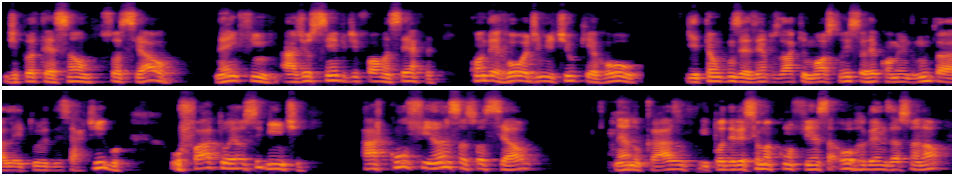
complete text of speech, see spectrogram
de proteção social, né? enfim, agiu sempre de forma certa. Quando errou, admitiu que errou, e tem alguns exemplos lá que mostram isso, eu recomendo muito a leitura desse artigo. O fato é o seguinte: a confiança social, né, no caso, e poderia ser uma confiança organizacional,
